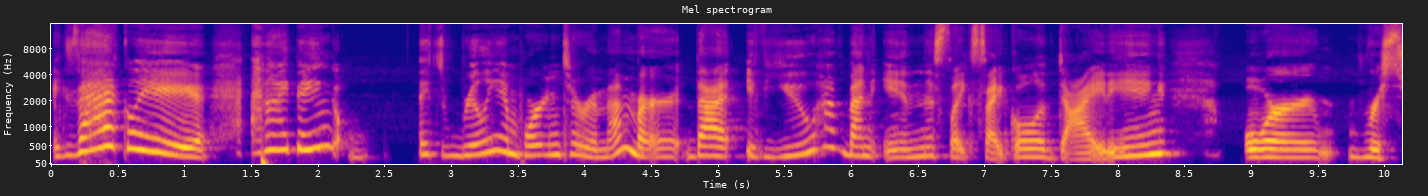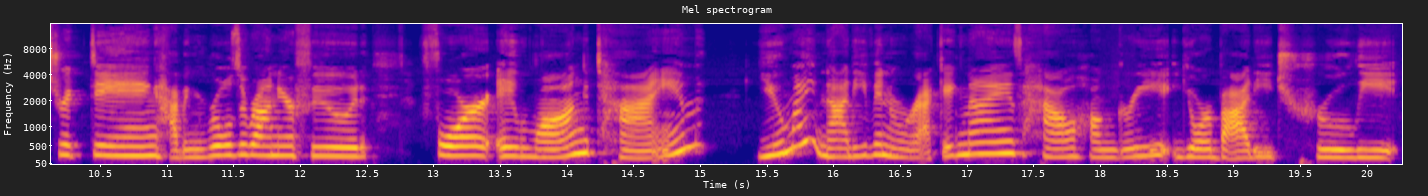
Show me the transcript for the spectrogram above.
exactly. And i think it's really important to remember that if you have been in this like cycle of dieting or restricting, having rules around your food for a long time, you might not even recognize how hungry your body truly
